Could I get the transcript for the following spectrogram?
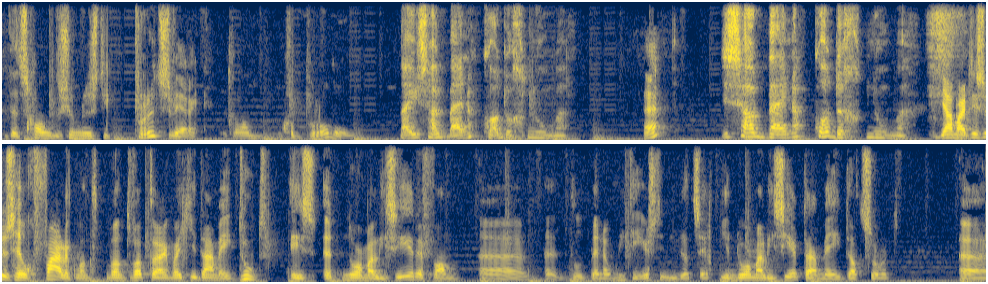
Dat is gewoon journalistiek prutswerk. Gewoon gebroddel. Nou, je zou het bijna koddig noemen. Hè? Je zou het bijna koddig noemen. Ja, maar het is dus heel gevaarlijk. Want, want wat, daar, wat je daarmee doet, is het normaliseren van. Uh, ik ben ook niet de eerste die dat zegt. Je normaliseert daarmee dat soort uh,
